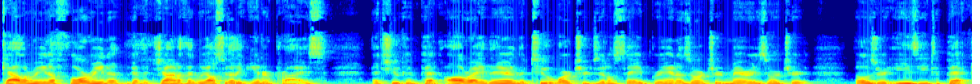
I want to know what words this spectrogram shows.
Galarina, Florina. We got the Jonathan. We also got the Enterprise that you can pick all right there in the two orchards. It'll say Brianna's Orchard, Mary's Orchard. Those are easy to pick.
